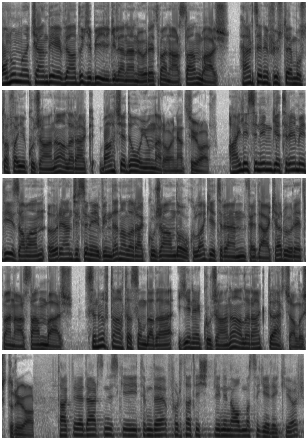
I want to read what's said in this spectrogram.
Onunla kendi evladı gibi ilgilenen öğretmen Arslanbaş, her teneffüste Mustafa'yı kucağına alarak bahçede oyunlar oynatıyor. Ailesinin getiremediği zaman öğrencisini evinden alarak kucağında okula getiren fedakar öğretmen Arslanbaş, sınıf tahtasında da yine kucağına alarak ders çalıştırıyor. Takdir edersiniz ki eğitimde fırsat eşitliğinin olması gerekiyor.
